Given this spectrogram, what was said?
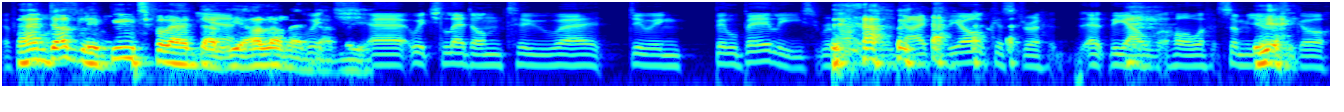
of Anne course, Dudley, beautiful Anne Dudley, I love Anne which, Dudley, uh, which led on to uh, doing Bill Bailey's remarkable guide to the orchestra at the Albert Hall some years yeah. ago.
